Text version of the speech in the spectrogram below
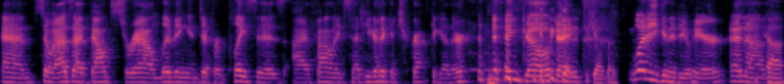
And so as I bounced around living in different places, I finally said, you got to get your crap together and go, Get okay, it together. what are you going to do here? And, um, Yeah.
